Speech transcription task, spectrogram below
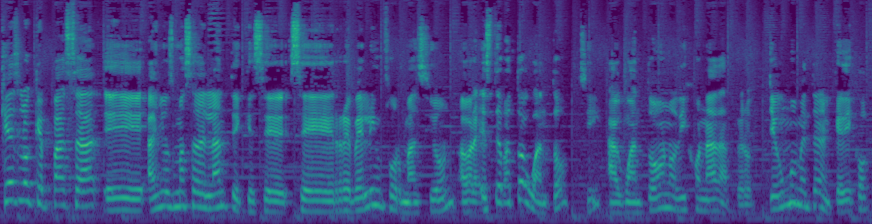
¿qué es lo que pasa eh, años más adelante? Que se, se revela información. Ahora, este vato aguantó, ¿sí? Aguantó, no dijo nada, pero llegó un momento en el que dijo,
